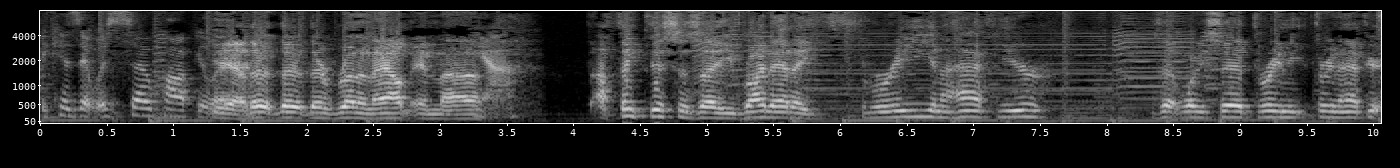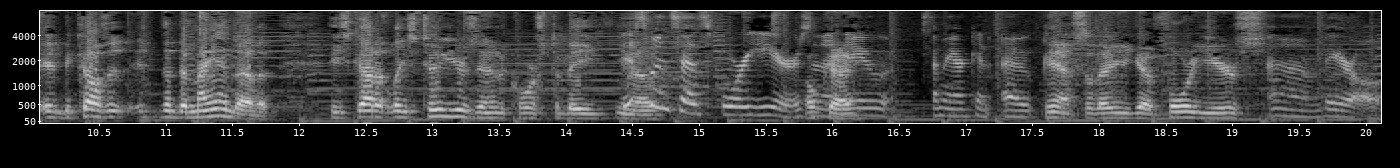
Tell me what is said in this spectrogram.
because it was so popular. Yeah, they're they're they're running out, and uh, yeah. I think this is a right at a three and a half year. Is that what he said? Three three and a half year. It, because it, it- the demand of it, he's got at least two years in it, of course, to be. You This know, one says four years in a Okay. new American oak yeah. So there you go, four years. um, barrel.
